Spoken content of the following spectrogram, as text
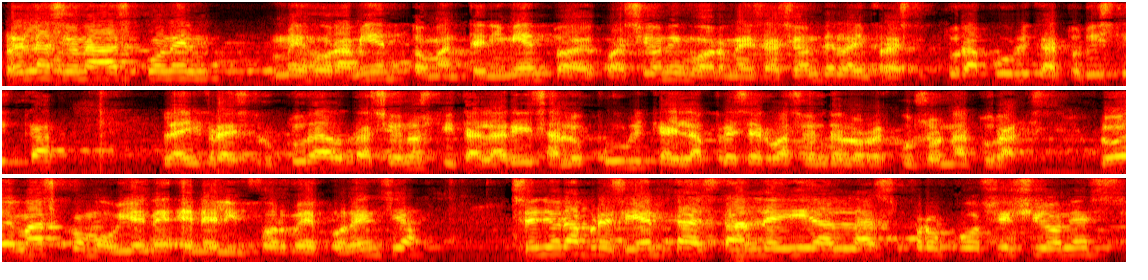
relacionadas con el mejoramiento, mantenimiento, adecuación y modernización de la infraestructura pública turística, la infraestructura de dotación hospitalaria y salud pública y la preservación de los recursos naturales. Lo demás, como viene en el informe de ponencia. Señora Presidenta, están leídas las proposiciones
